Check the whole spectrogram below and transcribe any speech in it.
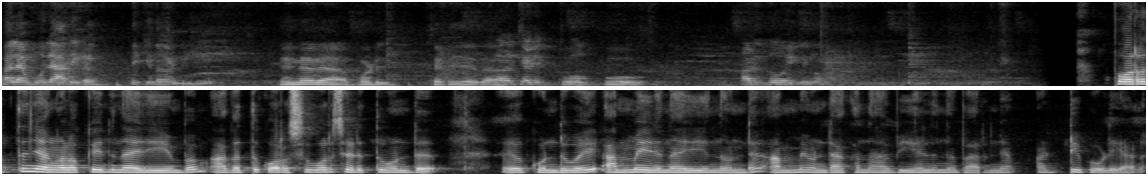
പല മൂലാദികൾ നിൽക്കുന്ന കണ്ടില്ലേ? ചെടി ചെയ്ത ദാ ചെടി. പൂ. പൂ അടുത്ത് നോക്കുന്നു പുറത്ത് ഞങ്ങളൊക്കെ ഇരുന്ന് അരിയുമ്പം അകത്ത് കുറച്ച് കുറച്ചെടുത്തുകൊണ്ട് കൊണ്ടുപോയി അമ്മ ഇരുന്ന് അരിയുന്നുണ്ട്. അമ്മ ഉണ്ടാക്കുന്ന അവിയൽ എന്ന് പറഞ്ഞാൽ അടിപൊളിയാണ്.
